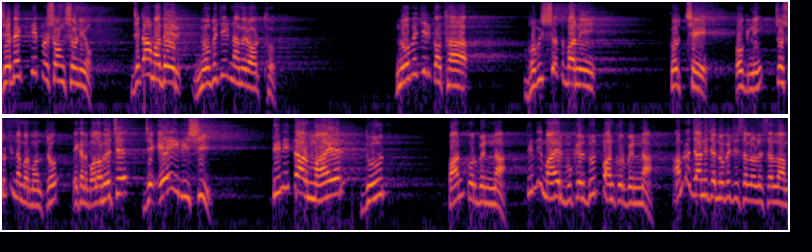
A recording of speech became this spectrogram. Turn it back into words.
যে ব্যক্তি প্রশংসনীয়, যেটা আমাদের নবীজির নামের অর্থ। নবীজির কথা ভবিষ্যৎবাণী করছে অগ্নি, চৌষট্টি নম্বর মন্ত্র, এখানে বলা হয়েছে যে এই ঋষি, তিনি তার মায়ের দুধ পান করবেন না। তিনি মায়ের বুকের দুধ পান করবেন না। আমরা জানি যে নবীজি সাল্লা সাল্লাম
